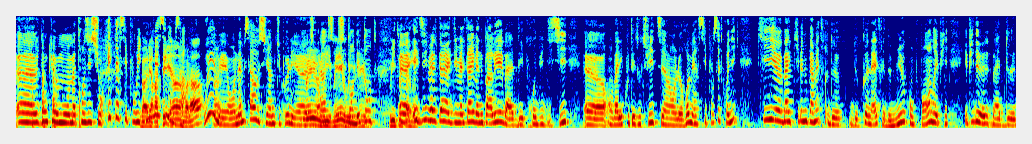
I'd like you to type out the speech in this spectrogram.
Euh, donc euh, mon ma transition est assez pourrie. Bah, elle est ratée, hein, ça. voilà. Oui, Ouais. mais on aime ça aussi un petit peu les. euh, Oui, voilà, oui, c'est oui, en détente. oui. Oui, Euh, totalement. Eddie Melter, Eddie Melter, il va nous parler bah, des produits d'ici. Euh, on va l'écouter tout de suite. On le remercie pour cette chronique qui, euh, bah, qui va nous permettre de, de connaître et de mieux comprendre et puis et puis de bah, de,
